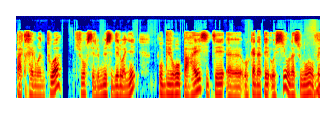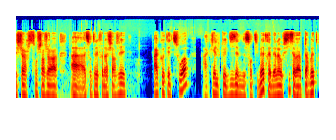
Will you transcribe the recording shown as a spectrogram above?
pas très loin de toi. Toujours, c'est le mieux, c'est d'éloigner. Au bureau, pareil. Si tu es euh, au canapé aussi, on a souvent, on fait charge, son chargeur à, son téléphone à charger à côté de soi, à quelques dizaines de centimètres. Et bien là aussi, ça va permettre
